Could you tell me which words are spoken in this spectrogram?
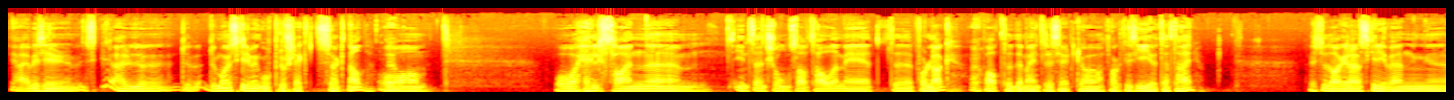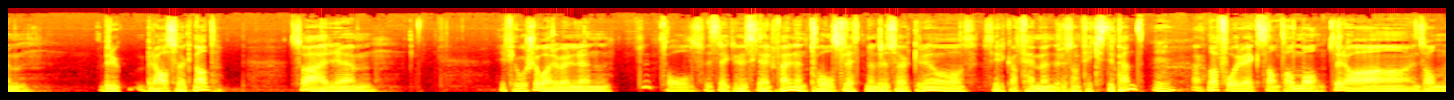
ja, jeg vil si, du, du, du, må jo skrive en god prosjektsøknad. Og, og helst ha en um, intensjonsavtale med et uh, forlag på at de er interessert i å faktisk gi ut dette her. Hvis du da greier å skrive en um, bra søknad, så er um, I fjor så var det vel en 12, hvis jeg ikke husker helt feil, en 1200-1300 søkere og ca. 500 som fikk stipend. Mm. Da får du x antall måneder av en sånn,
